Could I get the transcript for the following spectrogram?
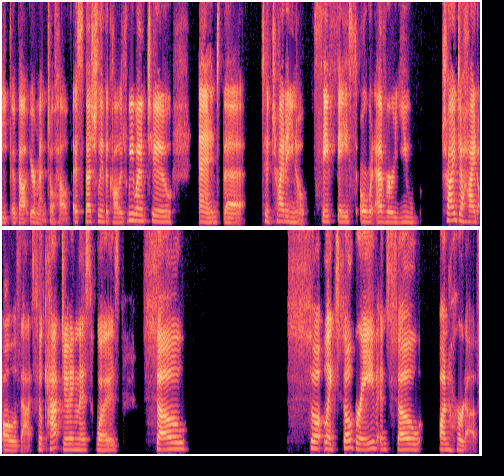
speak about your mental health, especially the college we went to and the to try to, you know, save face or whatever, you tried to hide all of that. So Cat doing this was so so like so brave and so unheard of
